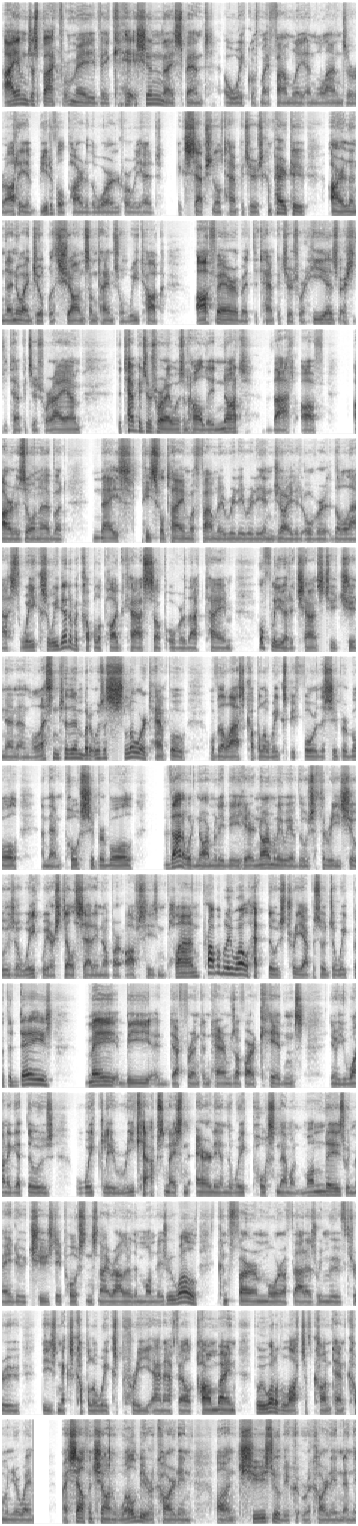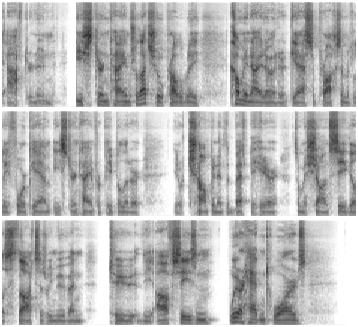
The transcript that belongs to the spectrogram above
I am just back from a vacation. I spent a week with my family in Lanzarote, a beautiful part of the world where we had exceptional temperatures compared to Ireland. I know I joke with Shawn sometimes when we talk off air about the temperatures where he is versus the temperatures where I am. The temperatures where I was on holiday, not that off Arizona, but nice, peaceful time with family. Really, really enjoyed it over the last week. So we did have a couple of podcasts up over that time. Hopefully, you had a chance to tune in and listen to them, but it was a slower tempo over the last couple of weeks before the Super Bowl and then post Super Bowl than it would normally be here. Normally, we have those three shows a week. We are still setting up our off season plan. Probably will hit those three episodes a week, but the days may be different in terms of our cadence. You know, you want to get those weekly recaps nice and early in the week, posting them on Mondays. We may do Tuesday postings now rather than Mondays. We will confirm more of that as we move through these next couple of weeks pre NFL combine, but we will have lots of content coming your way. Myself and Shawn will be recording on Tuesday. We'll be recording in the afternoon Eastern time. So that show probably coming out, I would guess, approximately 4 p.m. Eastern time for people that are you know, chomping at the bit to hear some of Shawn Siegele's thoughts as we move in to the off season. We're heading towards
